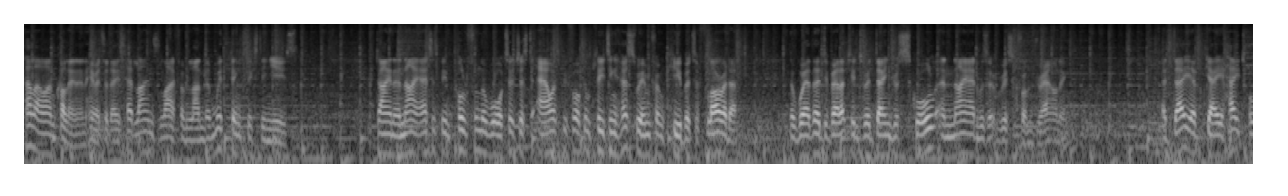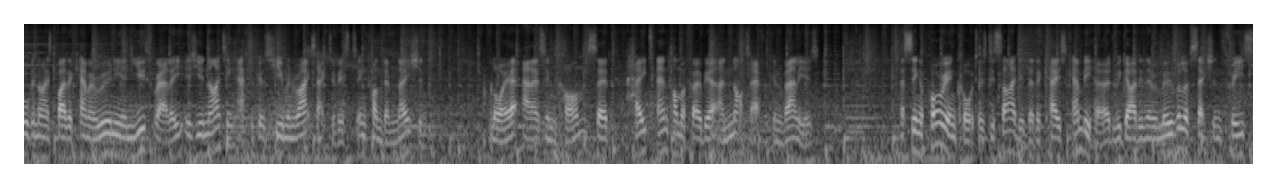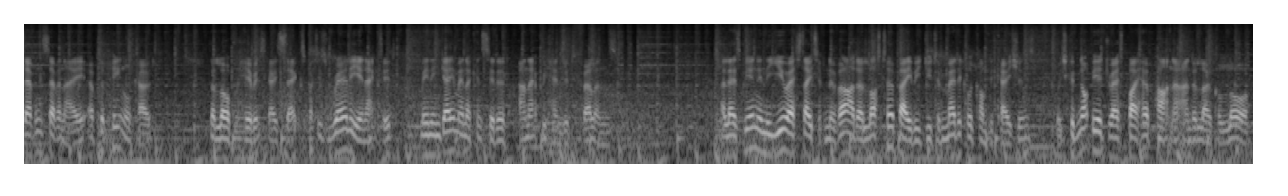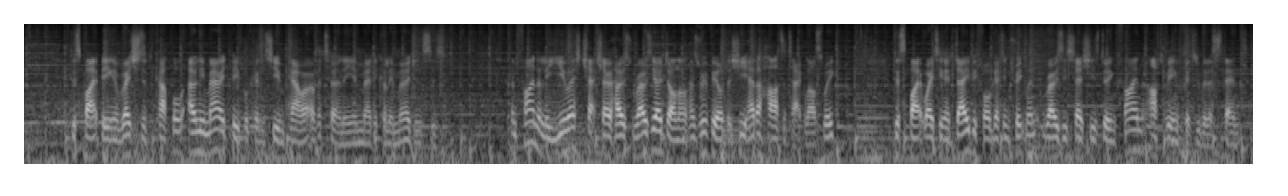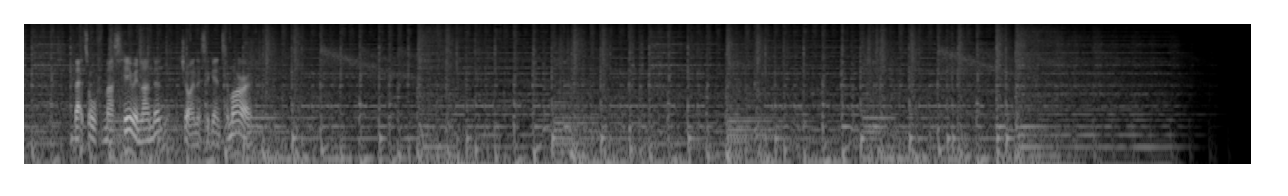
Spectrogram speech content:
Hello, I'm Colin and here are today's headlines live from London with Pink 60 News. Diana Nyad has been pulled from the water just hours before completing her swim from Cuba to Florida. The weather developed into a dangerous squall and Nyad was at risk from drowning. A day of gay hate organised by the Cameroonian Youth Rally is uniting Africa's human rights activists in condemnation. Lawyer Alice Nkom said hate and homophobia are not African values. A Singaporean court has decided that a case can be heard regarding the removal of section 377A of the Penal Code. The law prohibits gay sex but is rarely enacted, meaning gay men are considered unapprehended felons. A lesbian in the US state of Nevada lost her baby due to medical complications which could not be addressed by her partner under local law. Despite being a registered couple, only married people can assume power of attorney in medical emergencies. And finally, US chat show host Rosie O'Donnell has revealed that she had a heart attack last week. Despite waiting a day before getting treatment, Rosie says she's doing fine after being fitted with a stent. That's all from us here in London. Join us again tomorrow.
